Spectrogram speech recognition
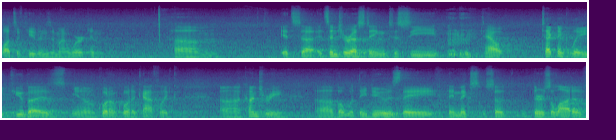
lots of Cubans in my work, and um, it's, uh, it's interesting to see how technically Cuba is, you know, quote unquote, a Catholic uh, country, Uh, but what they do is they, they mix, so there's a lot of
